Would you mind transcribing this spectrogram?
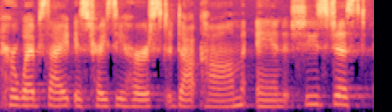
her website is tracyhurst.com and she's just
